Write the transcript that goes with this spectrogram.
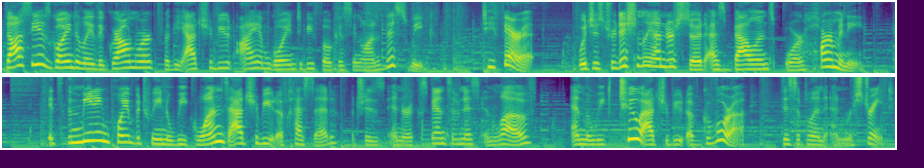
Dasi is going to lay the groundwork for the attribute I am going to be focusing on this week Tiferet, which is traditionally understood as balance or harmony. It's the meeting point between week one's attribute of chesed, which is inner expansiveness and love, and the week two attribute of gevura, discipline and restraint.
